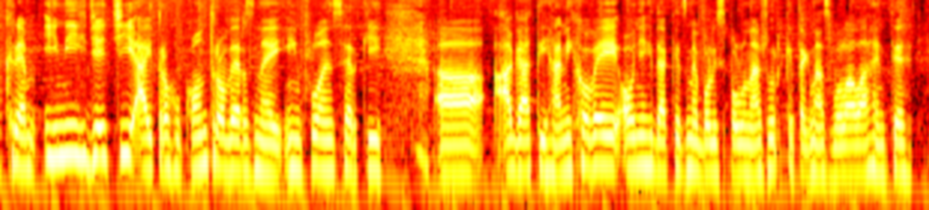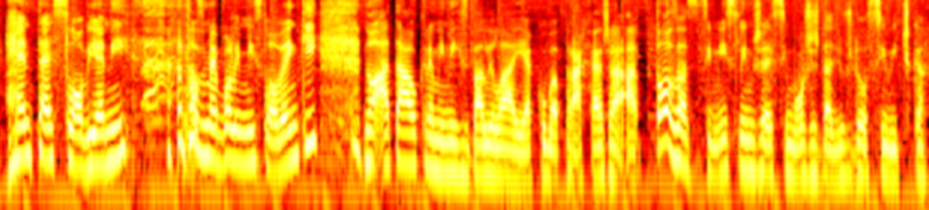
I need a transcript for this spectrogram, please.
okrem iných detí, aj trochu kontroverznej influencerky uh, Agaty Hanichovej. Onehda, keď sme boli spolu na žurke, tak nás volala hente, henté Slovieny. to sme boli my Slovenky. No a tá okrem iných zbalila aj Jakuba Prachaža a to zase si myslím, že si môžeš dať už do sivička.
